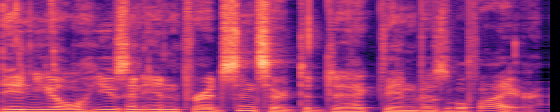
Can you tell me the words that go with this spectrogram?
Then you'll use an infrared sensor to detect the invisible fire.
